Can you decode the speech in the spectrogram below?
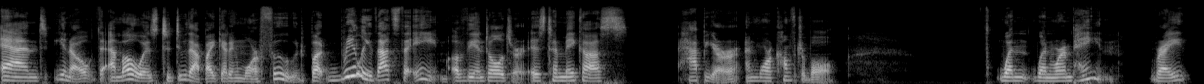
and, you know, the MO is to do that by getting more food. But really, that's the aim of the indulger is to make us happier and more comfortable when, when we're in pain, right?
